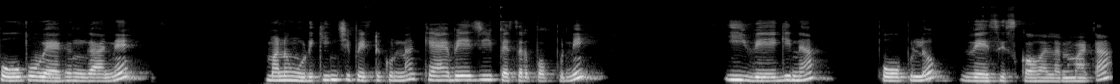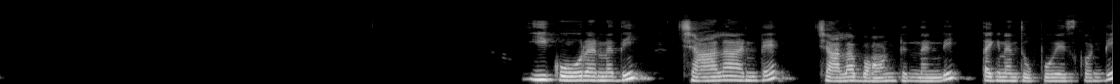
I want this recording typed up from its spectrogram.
పోపు వేగంగానే మనం ఉడికించి పెట్టుకున్న క్యాబేజీ పెసరపప్పుని ఈ వేగిన పోపులో వేసేసుకోవాలన్నమాట. ఈ కూర అన్నది చాలా అంటే చాలా బాగుంటుందండి. తగినంత ఉప్పు వేసుకోండి.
